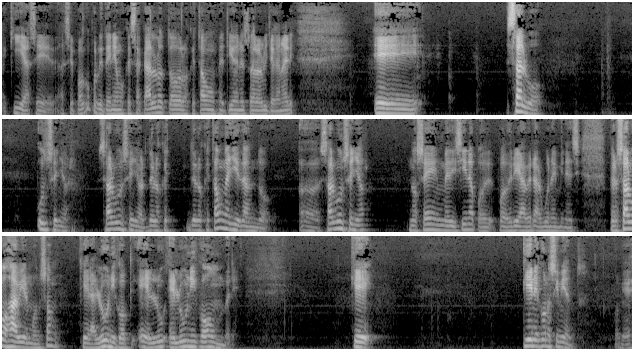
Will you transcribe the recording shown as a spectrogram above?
aquí hace, hace poco porque teníamos que sacarlo todos los que estábamos metidos en eso de la lucha canaria. Eh, salvo un señor, salvo un señor, de los que, de los que estaban allí dando, uh, salvo un señor, no sé, en medicina podría haber alguna eminencia, pero salvo Javier Monzón, que era el único, el, el único hombre que tiene conocimiento, porque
